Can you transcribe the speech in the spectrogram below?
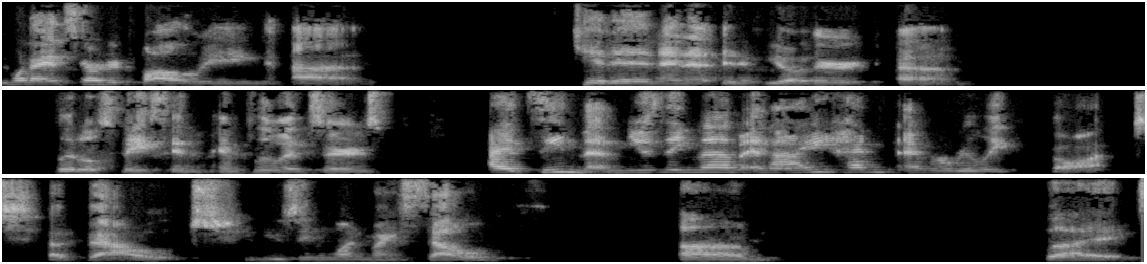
when I had started following uh, Kitten and a, and a few other um, little space in, influencers, I had seen them using them, and I hadn't ever really thought about using one myself. Um, but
